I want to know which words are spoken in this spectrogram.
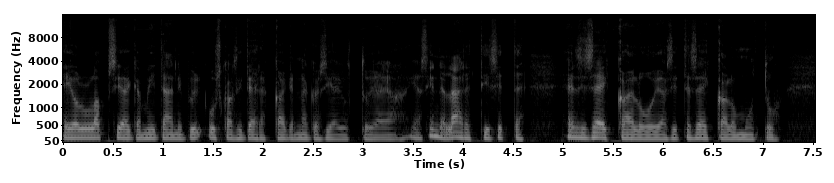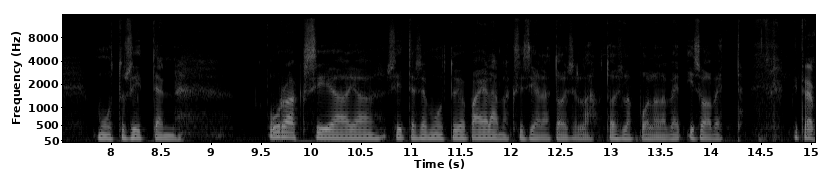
ei ollut lapsia eikä mitään, niin uskalsi tehdä kaiken näköisiä juttuja. Ja, ja sinne lähdettiin sitten ensin seikkailuun ja sitten seikkailu muuttui, muuttui sitten uraksi ja, ja sitten se muuttui jopa elämäksi siellä toisella, toisella puolella vet, isoa vettä. Mitä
